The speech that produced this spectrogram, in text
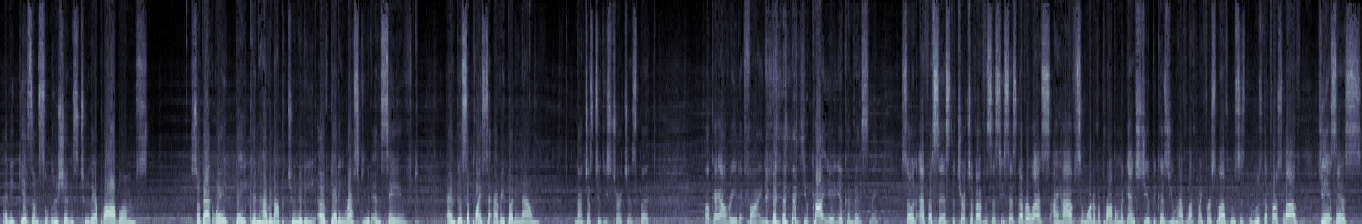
and He gives them solutions to their problems, so that way they can have an opportunity of getting rescued and saved. And this applies to everybody now, not just to these churches, but okay, I'll read it. Fine, you caught you. You convinced me. So in Ephesus, the church of Ephesus, he says, "Nevertheless, I have somewhat of a problem against you because you have left my first love." Who's his, who's the first love? Jesus.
